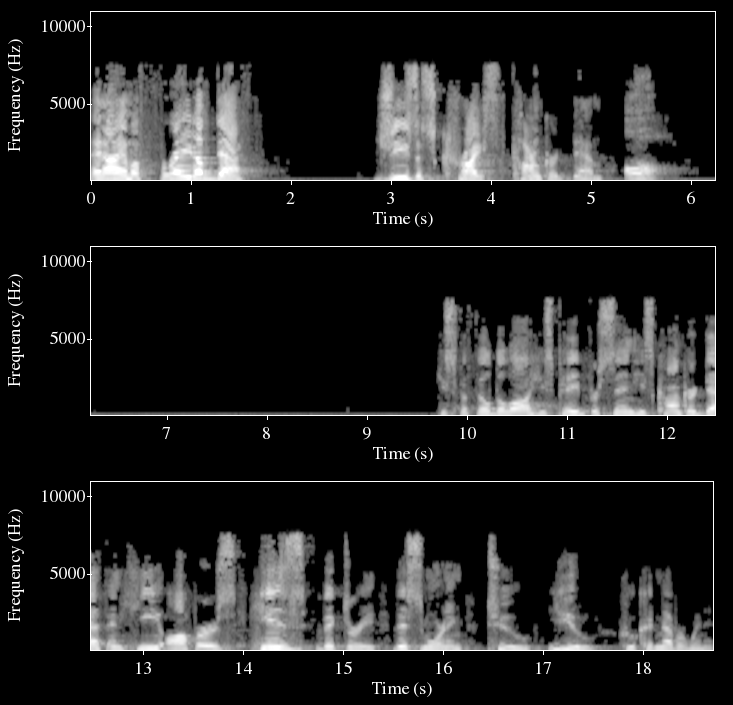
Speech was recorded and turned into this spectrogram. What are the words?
And I am afraid of death. Jesus Christ conquered them all. He's fulfilled the law. He's paid for sin. He's conquered death. And He offers His victory this morning to you who could never win it.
